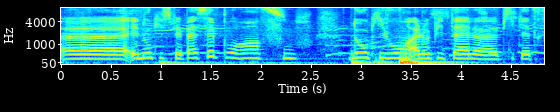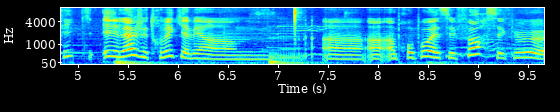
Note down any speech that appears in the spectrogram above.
Euh, et donc, il se fait passer pour un fou. Donc, ils vont à l'hôpital euh, psychiatrique. Et là, j'ai trouvé qu'il y avait un, un, propos assez fort c'est que euh,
